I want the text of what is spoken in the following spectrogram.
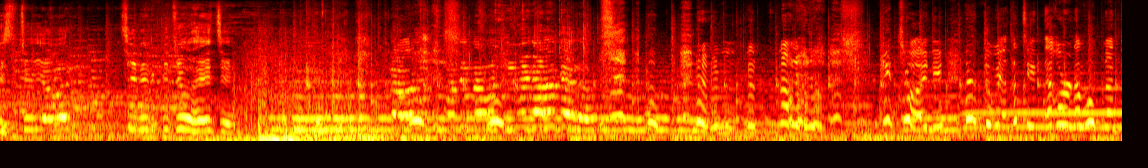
নিশ্চয়ই আমার চিনির কিছু হয়েছে। না না না কিচ্ছু হয়নি। তুমি এত চিন্তা করো না ভূতনাথ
